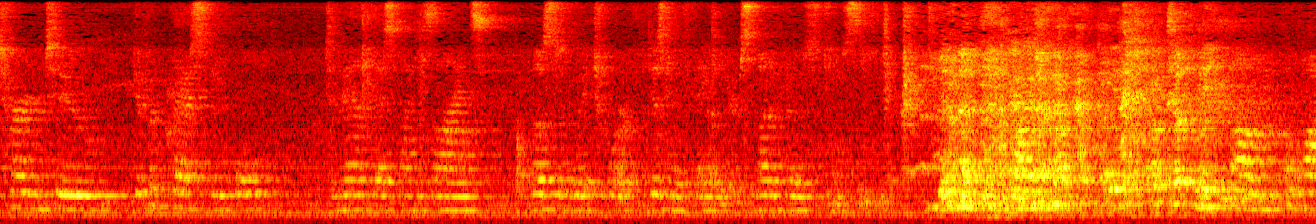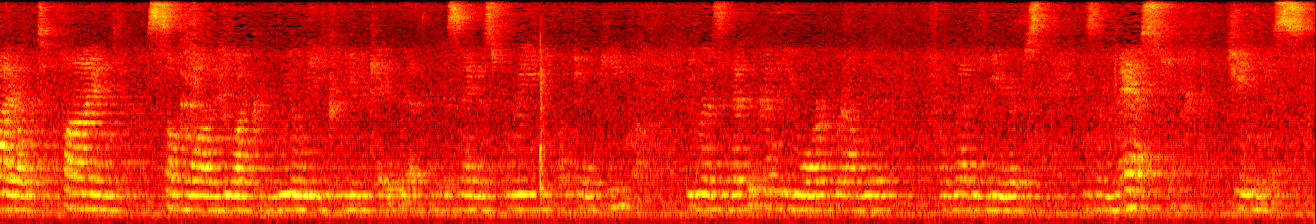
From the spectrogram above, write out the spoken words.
turned to different craftspeople to manifest my designs, most of which were dismal failures. None of those do you see here. It it took me um, a while to find someone who I could really communicate with, and his name is Fareed Abdul-Keith. He lives in Ithaca, New York, where I lived for 11 years. He's a master genius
